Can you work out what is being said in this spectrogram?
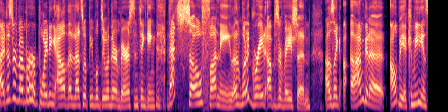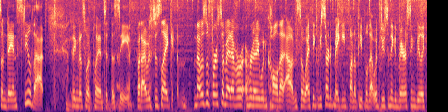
I just remember her pointing out that that's what people do when they're embarrassed and thinking that's so funny. What a great observation. I was like, I- I'm gonna, I'll be a comedian someday and steal that. I think that's what planted the seed. But I was just like, that was the first time I'd ever heard anyone call that out. And so I think we started making fun of people that would do something embarrassing and be like,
